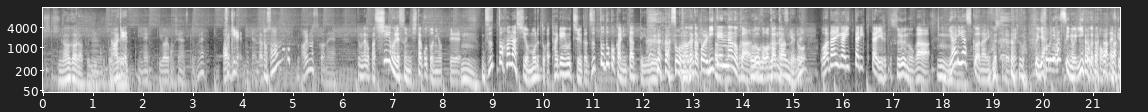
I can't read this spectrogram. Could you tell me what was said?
聞きながらということで、うん、投げねって言われるかもしれないですけどね。区切れみたいな。でもそんなことありますかね。でもなんかやっぱシームレスにしたことによって、うん、ずっと話を盛るとか多元宇宙がずっとどこかにいたっていうそう、ね、このなんかこれ利点なのかどうか分かんないですけど、話題が行ったり来たりするのがやりやすくはなりましたよね、うん、やりやすいのがいいのかどうか分かんないですけ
